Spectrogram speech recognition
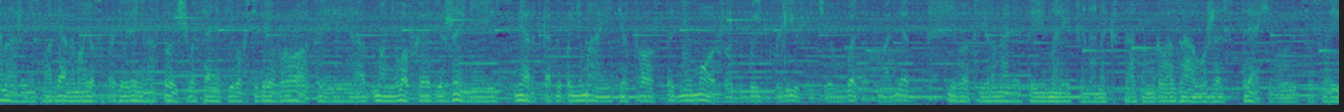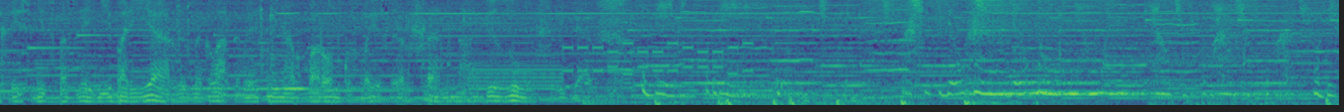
Она же, несмотря на мое сопротивление, настойчиво тянет его к себе в рот, и одно неловкое движение, и смерть, как вы понимаете, просто не может быть ближе, чем в этот момент. И вот ее налитые молитвенным экстазом глаза уже стряхивают со своих ресниц последний барьер и заглатывает меня в воронку своей совершенно обезумевшей Убей меня, убей меня. Прошу тебя, убей меня, убей меня. Я очень Убей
